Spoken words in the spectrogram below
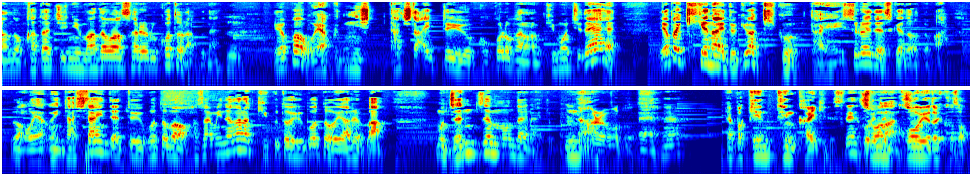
あの、形に惑わされることなくね、うんやっぱお役に立ちたいっていう心からの気持ちで、やっぱり聞けないときは聞く。大変失礼ですけどとか、お役に立ちたいんでという言葉を挟みながら聞くということをやれば、もう全然問題ないと思う。なるほどですね。やっぱ原点回帰ですね。そうなんですこういう時こそ。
